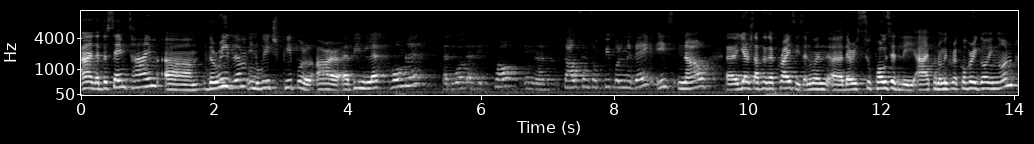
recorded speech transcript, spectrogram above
And at the same time, um, the rhythm in which people are uh, being left homeless, that was at the tops in uh, thousands of people in a day, is now, uh, years after the crisis, and when uh, there is supposedly economic recovery going on,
